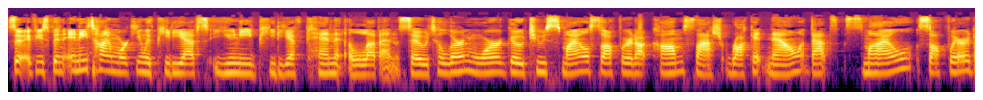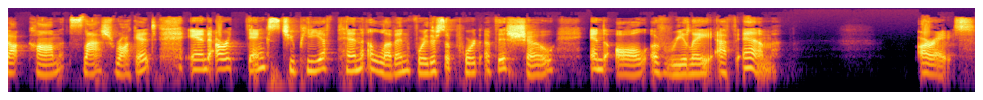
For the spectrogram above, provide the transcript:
so if you spend any time working with PDFs, you need PDF Pen 11. So to learn more, go to smilesoftware.com slash rocket now. That's smilesoftware.com slash rocket. And our thanks to PDF Pen 11 for their support of this show and all of Relay FM. All right.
